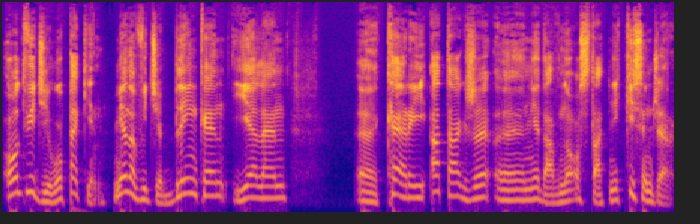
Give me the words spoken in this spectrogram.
odwiedziło Pekin. Mianowicie Blinken, Yellen, e, Kerry, a także e, niedawno ostatni Kissinger.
